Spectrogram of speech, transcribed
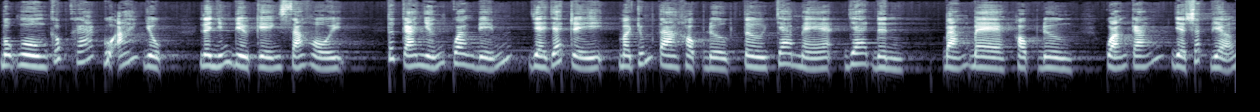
Một nguồn gốc khác của ái dục là những điều kiện xã hội, tất cả những quan điểm và giá trị mà chúng ta học được từ cha mẹ, gia đình, bạn bè, học đường, quảng cáo và sách vở,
